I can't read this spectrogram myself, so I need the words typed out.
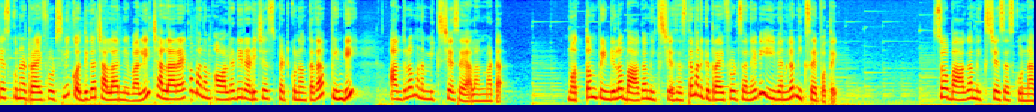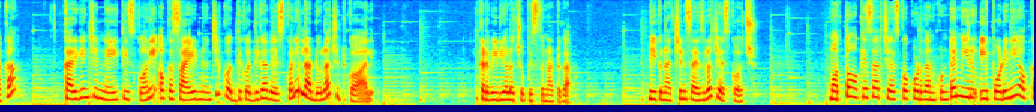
చేసుకున్న డ్రై ఫ్రూట్స్ని కొద్దిగా చల్లారనివ్వాలి. చల్లారాక మనం ఆల్రెడీ రెడీ చేసి పెట్టుకున్నాం కదా పిండి అందులో మనం మిక్స్ చేసేయాలన్నమాట. మొత్తం పిండిలో బాగా మిక్స్ చేసేస్తే మనకి డ్రై ఫ్రూట్స్ అనేవి ఈవెన్గా మిక్స్ అయిపోతాయి. సో బాగా మిక్స్ చేసేసుకున్నాక కరిగించిన నెయ్యి తీసుకొని ఒక సైడ్ నుంచి కొద్ది కొద్దిగా వేసుకొని లడ్డూలా చుట్టుకోవాలి. ఇక్కడ వీడియోలో చూపిస్తున్నట్టుగా. మీకు నచ్చిన సైజులో చేసుకోవచ్చు. మొత్తం ఒకేసారి చేసుకోకూడదు అనుకుంటే మీరు ఈ పొడిని ఒక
